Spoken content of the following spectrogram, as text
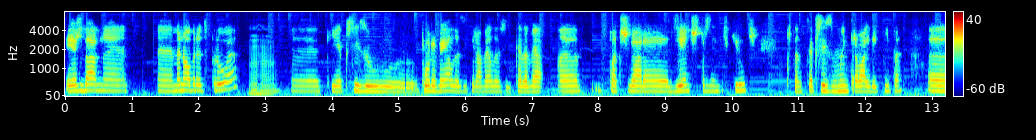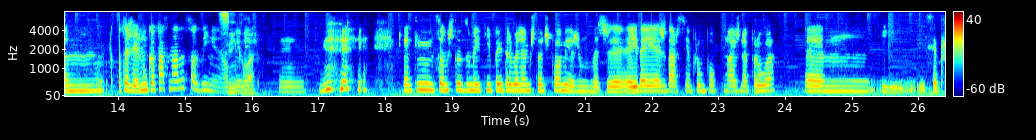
é ajudar na, na manobra de proa, uhum. que é preciso pôr velas e tirar velas e cada vela pode chegar a 200, 300 quilos, portanto é preciso muito trabalho de equipa. Um, ou seja, eu nunca faço nada sozinha, Sim, obviamente. Claro. É. Portanto, somos todos uma equipa e trabalhamos todos para o mesmo, mas eh, a ideia é ajudar sempre um pouco mais na proa um, e, e, sempre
